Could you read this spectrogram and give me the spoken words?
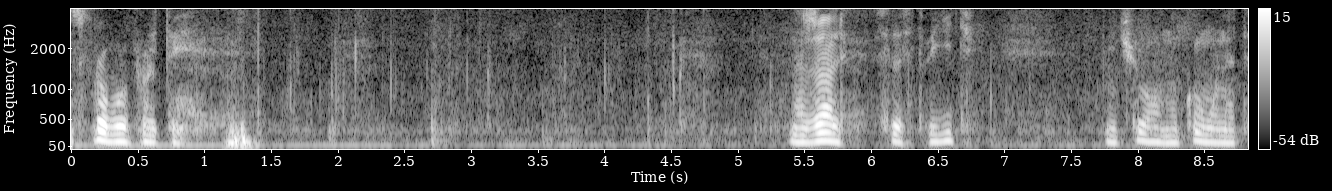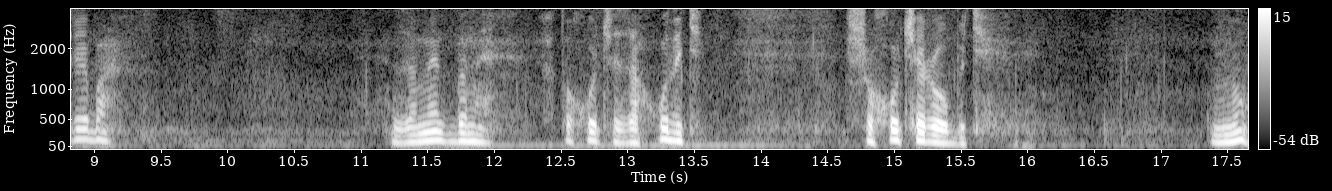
Спробую пройти. На жаль, все стоїть, нічого нікому не треба. Занедбане, хто хоче заходить, що хоче робить. Ну,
